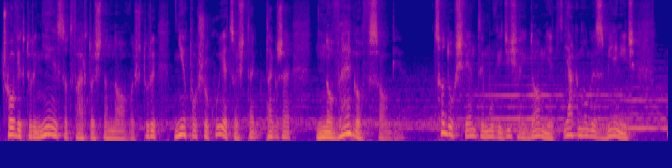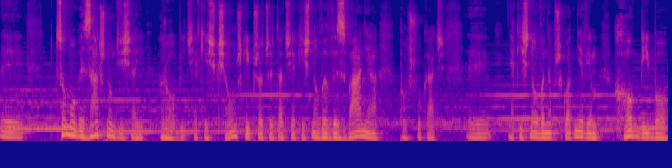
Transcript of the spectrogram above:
człowiek, który nie jest otwartość na nowość, który nie poszukuje coś tak, także nowego w sobie, co Duch Święty mówi dzisiaj do mnie, jak mogę zmienić, y, co mogę zacząć dzisiaj robić? Jakieś książki przeczytać, jakieś nowe wyzwania poszukać, y, jakieś nowe, na przykład, nie wiem, hobby, bo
